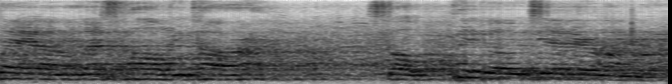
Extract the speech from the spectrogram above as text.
play on an Les Paul guitar. It's called Big O Jet Airliner.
